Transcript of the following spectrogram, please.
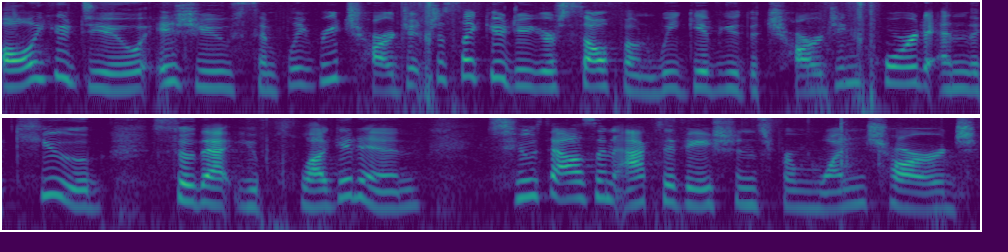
all you do is you simply recharge it just like you do your cell phone. We give you the charging cord and the cube so that you plug it in, 2,000 activations from one charge,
